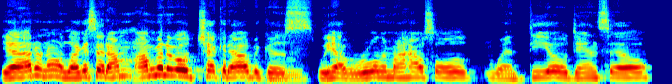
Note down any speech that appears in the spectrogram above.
Yeah, I don't know. Like I said, I'm I'm gonna go check it out because Mm-hmm. we have a rule in my household when Dio Denzel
